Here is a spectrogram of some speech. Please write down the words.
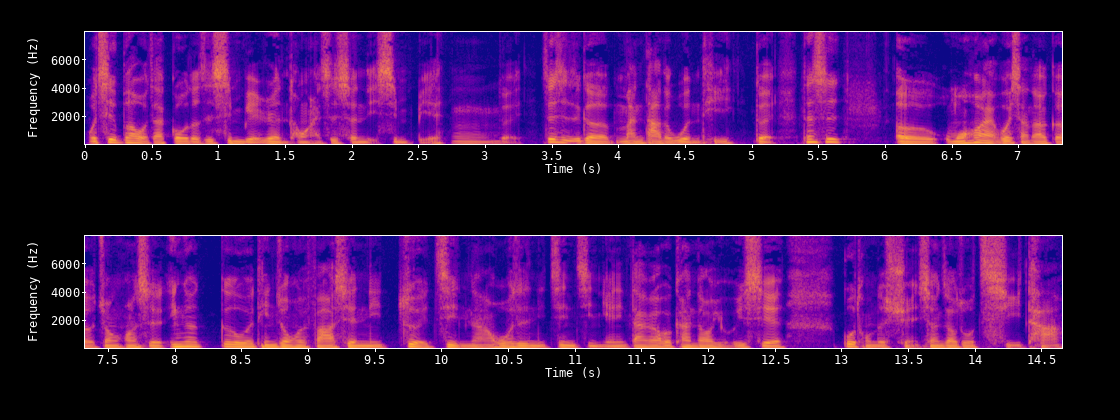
我其实不知道我在勾的是性别认同还是生理性别。嗯，对，这是一个蛮大的问题。对，但是呃，我们后来会想到一个状况是，应该各位听众会发现，你最近啊，或是你近几年，你大概会看到有一些不同的选项叫做其他，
